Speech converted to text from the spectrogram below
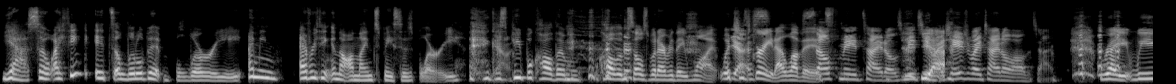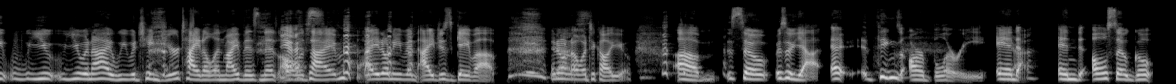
Yeah, so I think it's a little bit blurry. I mean, everything in the online space is blurry because yeah. people call them call themselves whatever they want, which yes. is great. I love it. Self-made titles. Me too. Yeah. I change my title all the time. right. We you you and I we would change your title in my business yes. all the time. I don't even I just gave up. I don't know what to call you. Um so so yeah, uh, things are blurry. And yeah. And also go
